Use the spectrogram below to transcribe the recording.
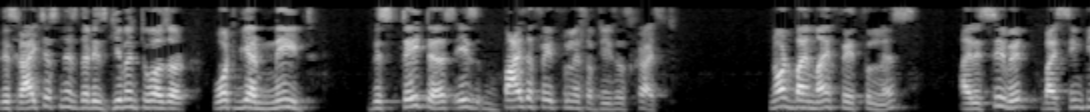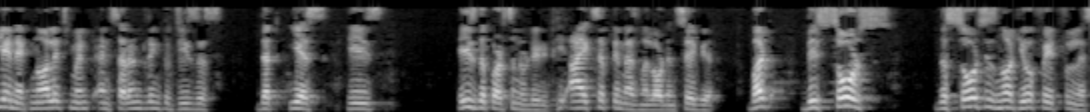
This righteousness that is given to us or what we are made, this status is by the faithfulness of Jesus Christ. Not by my faithfulness. I receive it by simply an acknowledgement and surrendering to Jesus that yes, He is, He is the person who did it. He, I accept Him as my Lord and Savior. But the source the source is not your faithfulness.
